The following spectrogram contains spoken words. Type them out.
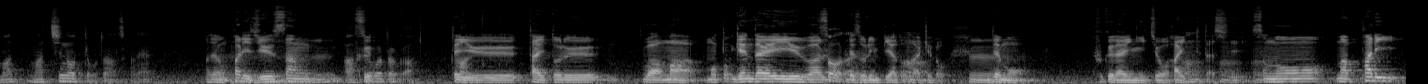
ま、街のってことなんですかね。あでもパリ13あそういう区っことか。ていうタイトルはまあ元現代はそうだね。レゾリンピアドだけどうん。でも副題に一応入ってたしうんうんうんそのまあパリ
